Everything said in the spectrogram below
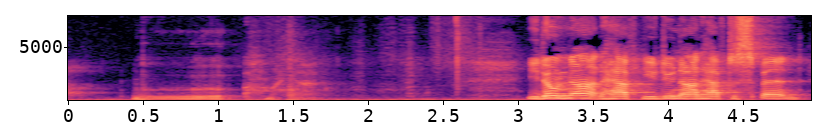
Oh my god. You do not have you do not have to spend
